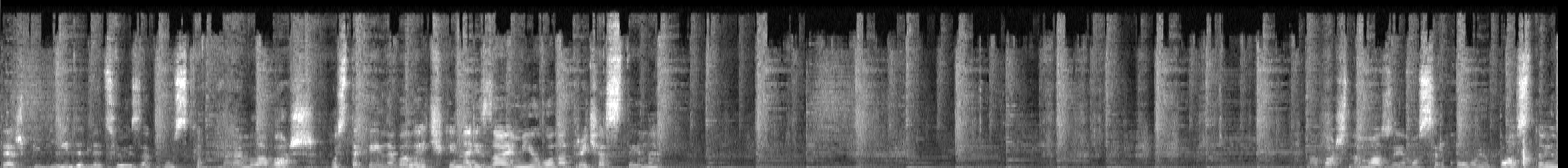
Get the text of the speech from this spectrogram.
Теж підійде для цієї закуски. Беремо лаваш, ось такий невеличкий, нарізаємо його на три частини. Лаваш намазуємо сирковою пастою.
